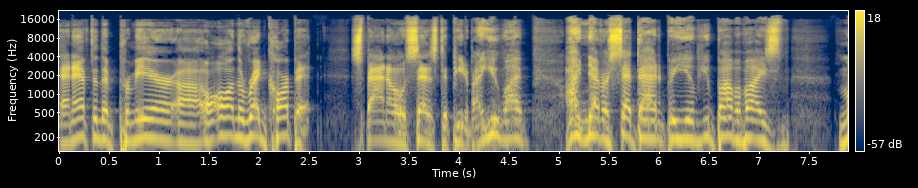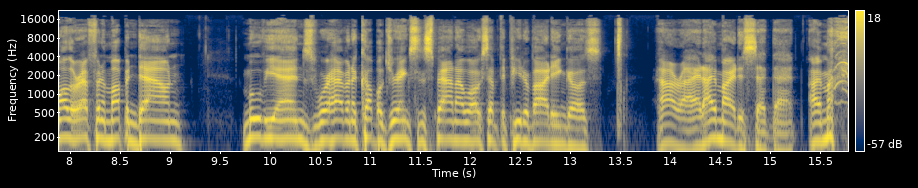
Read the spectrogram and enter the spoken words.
And after the premiere, uh, on the red carpet, Spano says to Peter Botte, "You, I, I never said that, but you, you, blah blah blah." He's mother effing him up and down. Movie ends. We're having a couple drinks, and Spano walks up to Peter Botte and goes. All right, I might have said that. I might,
